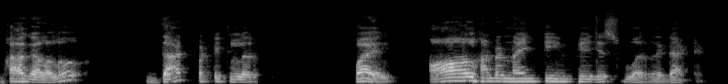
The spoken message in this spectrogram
భాగాలలో that particular file all hundred nineteen pages were redacted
